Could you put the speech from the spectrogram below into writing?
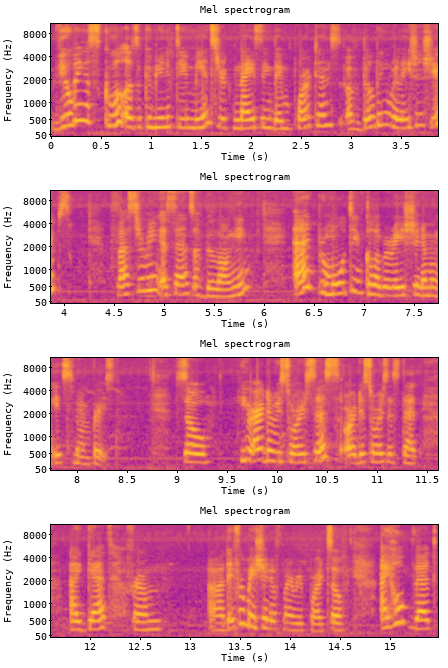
Viewing a school as a community means recognizing the importance of building relationships, fostering a sense of belonging, and promoting collaboration among its members. So, here are the resources or the sources that I get from uh, the information of my report. So, I hope that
